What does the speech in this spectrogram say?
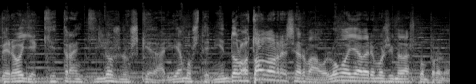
Pero oye, qué tranquilos nos quedaríamos teniéndolo todo reservado. Luego ya veremos si me las compro o no.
